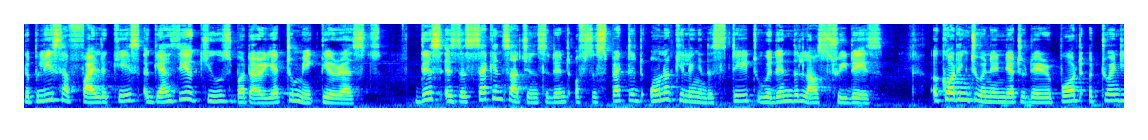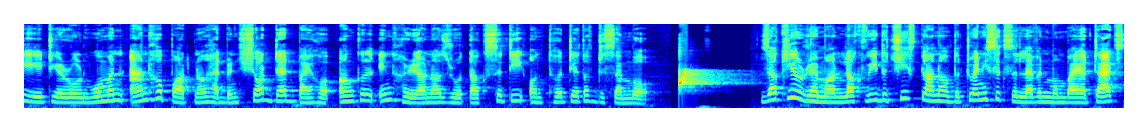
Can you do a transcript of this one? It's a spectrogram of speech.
The police have filed a case against the accused but are yet to make the arrests. This is the second such incident of suspected honor killing in the state within the last three days. According to an India Today report, a 28 year old woman and her partner had been shot dead by her uncle in Haryana's Rohtak city on 30th of December. Zakir Rehman Lakhvi, the chief planner of the 2611 Mumbai attacks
